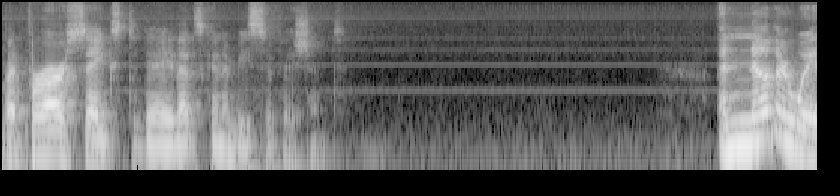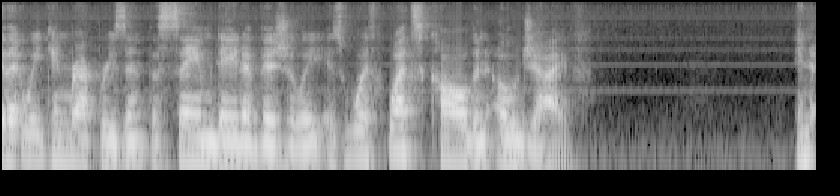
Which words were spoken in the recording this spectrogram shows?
But for our sakes today, that's going to be sufficient. Another way that we can represent the same data visually is with what's called an ogive. An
